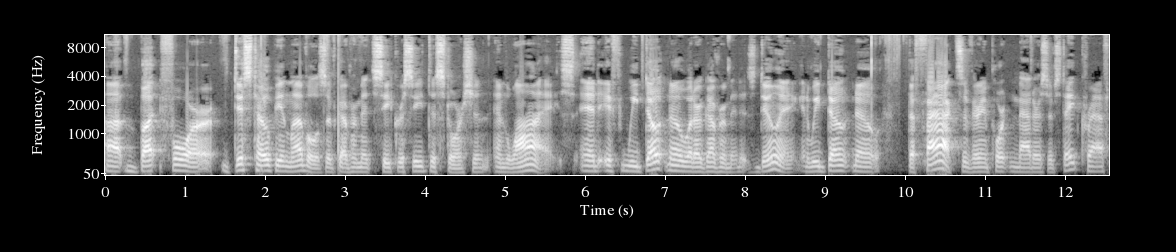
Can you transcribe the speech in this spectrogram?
Uh, but for dystopian levels of government secrecy, distortion, and lies. And if we don't know what our government is doing, and we don't know the facts of very important matters of statecraft,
